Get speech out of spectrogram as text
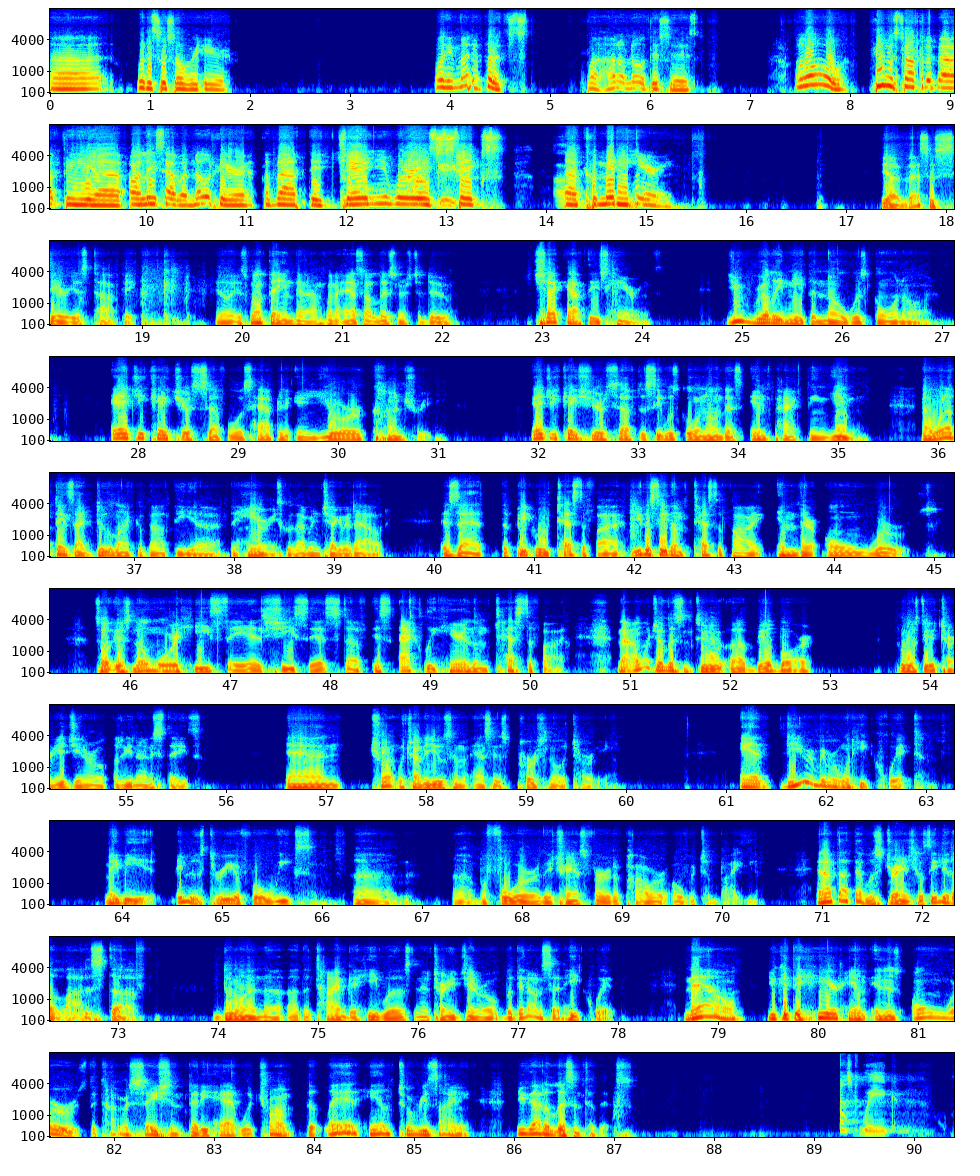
Uh, what is this over here? Well, he might have put it. Well, I don't know what this is. Oh, he was talking about the, uh, or at least have a note here about the January 6th uh, um, committee hearing. Yeah, that's a serious topic. You know, it's one thing that I'm going to ask our listeners to do. Check out these hearings. You really need to know what's going on. Educate yourself what's happening in your country educate yourself to see what's going on that's impacting you. Now, one of the things I do like about the uh, the hearings, because I've been checking it out, is that the people who testify, you can see them testify in their own words. So it's no more he says, she says stuff. It's actually hearing them testify. Now, I want you to listen to uh, Bill Barr, who was the Attorney General of the United States, and Trump was trying to use him as his personal attorney. And do you remember when he quit? Maybe maybe it was three or four weeks um, uh, before they transferred the power over to Biden. And I thought that was strange because he did a lot of stuff during uh, uh, the time that he was an attorney general, but then all of a sudden he quit. Now you get to hear him in his own words, the conversation that he had with Trump that led him to resigning. You got to listen to this. Last week,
